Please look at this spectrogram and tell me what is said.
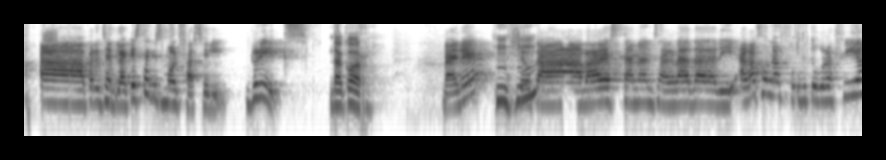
uh, per exemple, aquesta que és molt fàcil. Grids. D'acord. Vale? Mhm. Això que a vegades tant ens agrada de dir agafo una fotografia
